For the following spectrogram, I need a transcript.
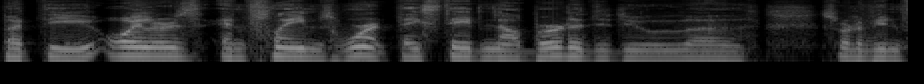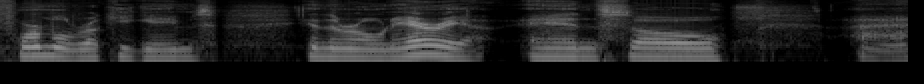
but the Oilers and Flames weren't. They stayed in Alberta to do uh, sort of informal rookie games in their own area, and so uh,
